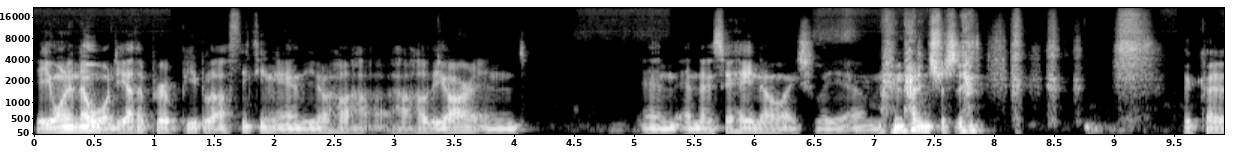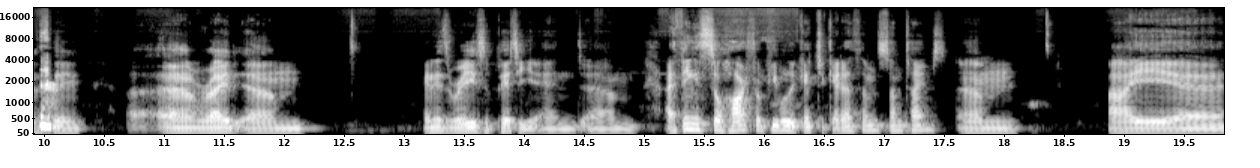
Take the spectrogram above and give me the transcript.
yeah, you want to know what the other per- people are thinking, and you know how how, how they are, and and and then say, hey, no, actually, um, I'm not interested. that kind of thing, uh, um, right? Um, and it really is a pity, and um, I think it's so hard for people to get together sometimes. Um, I uh,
